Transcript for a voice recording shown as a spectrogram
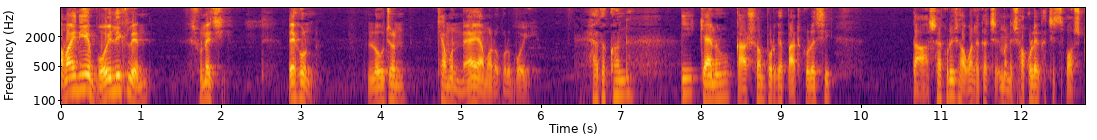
আমায় নিয়ে বই লিখলেন, শুনেছি। দেখুন, লোকজন কেমন নেয় আমার ওপর বই। এতক্ষণ কি, কেন, কার সম্পর্কে পাঠ করেছি, তা আশা করি সকলের কাছে মানে সকলের কাছে স্পষ্ট।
